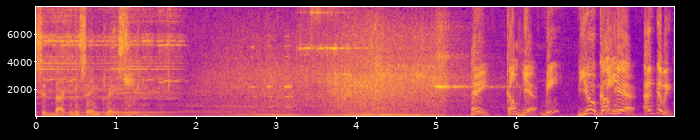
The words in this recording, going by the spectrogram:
Place it back in the same place. Hey, come here. Me? You come Me? here. I'm coming.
